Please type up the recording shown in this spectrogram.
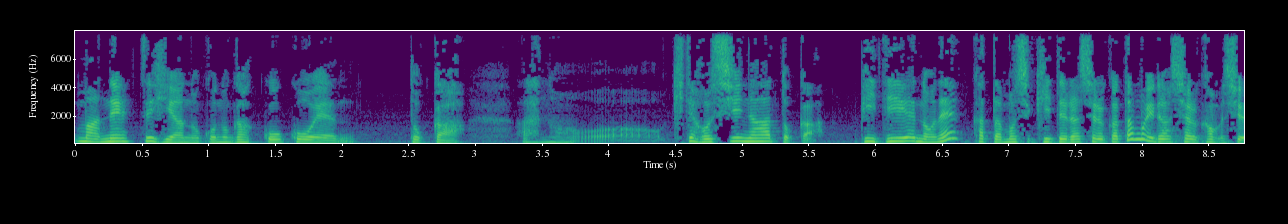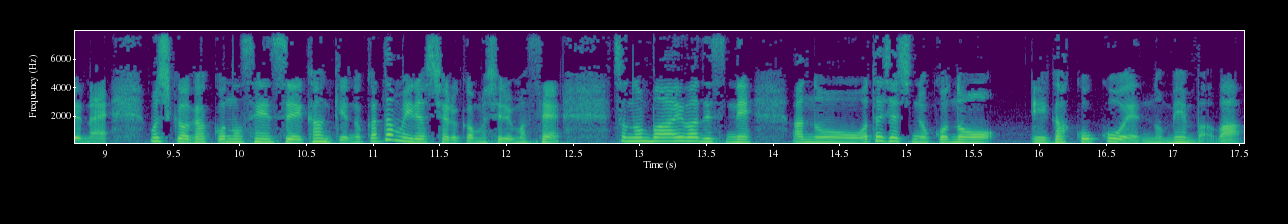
まあね、ぜひあの、この学校公演とか、あの、来てほしいなとか、PTA のね、方もし聞いてらっしゃる方もいらっしゃるかもしれない。もしくは学校の先生関係の方もいらっしゃるかもしれません。その場合はですね、あの、私たちのこの、え、学校公演のメンバーは、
